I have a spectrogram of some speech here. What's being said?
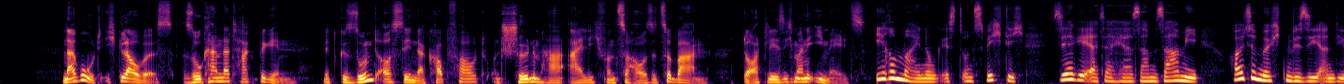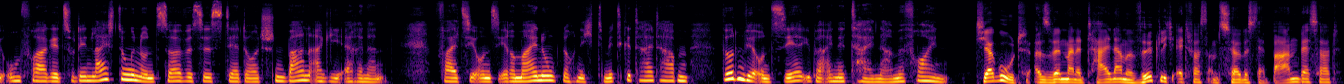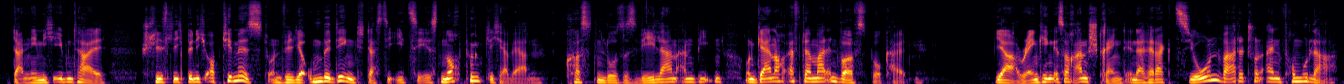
Na gut, ich glaube es. So kann der Tag beginnen. Mit gesund aussehender Kopfhaut und schönem Haar eile ich von zu Hause zur Bahn. Dort lese ich meine E-Mails. Ihre Meinung ist uns wichtig, sehr geehrter Herr Samsami. Heute möchten wir Sie an die Umfrage zu den Leistungen und Services der Deutschen Bahn AG erinnern. Falls Sie uns Ihre Meinung noch nicht mitgeteilt haben, würden wir uns sehr über eine Teilnahme freuen. Tja gut, also wenn meine Teilnahme wirklich etwas am Service der Bahn bessert, dann nehme ich eben teil. Schließlich bin ich Optimist und will ja unbedingt, dass die ICEs noch pünktlicher werden, kostenloses WLAN anbieten und gern auch öfter mal in Wolfsburg halten. Ja, Ranking ist auch anstrengend. In der Redaktion wartet schon ein Formular.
